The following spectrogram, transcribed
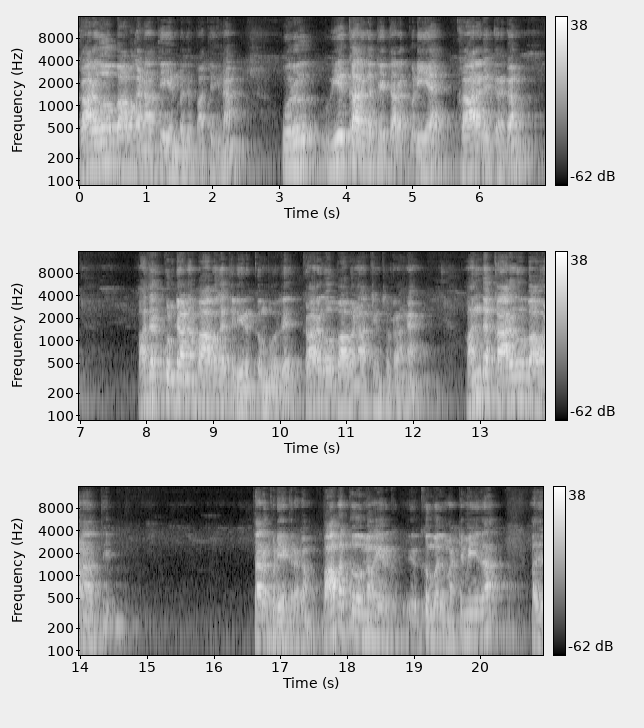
காரகோ பாவகநாத்தி என்பது பார்த்தீங்கன்னா ஒரு உயிர்காரகத்தை தரக்கூடிய காரக கிரகம் அதற்குண்டான பாவகத்தில் இருக்கும்போது காரகோ பாவநாத்தின்னு சொல்கிறாங்க அந்த காரகோ பாவநாத்தை தரக்கூடிய கிரகம் பாபத்துவமாக இருக்கு இருக்கும்போது மட்டுமே தான் அது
